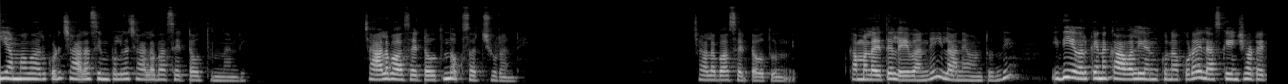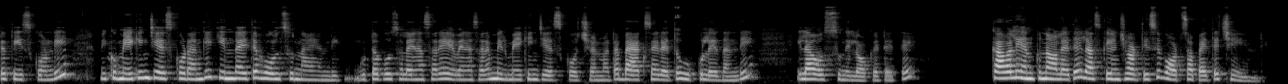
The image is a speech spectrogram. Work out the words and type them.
ఈ అమ్మవారు కూడా చాలా సింపుల్గా చాలా బాగా సెట్ అవుతుందండి. చాలా బాగా సెట్ అవుతుంది. ఒకసారి చూడండి. చాలా బాగా సెట్ అవుతుంది. కమ్మలు అయితే లేవండి. ఇలానే ఉంటుంది. ఇది ఎవరికైనా కావాలి అనుకున్నా కూడా ఇలా స్క్రీన్ షాట్ అయితే తీసుకోండి. మీకు మేకింగ్ చేసుకోవడానికి కింద అయితే హోల్స్ ఉన్నాయండి. గుట్టపూసలైనా సరే ఏవైనా సరే మీరు మేకింగ్ చేసుకోవచ్చు అనమాట బ్యాక్ సైడ్ అయితే హుక్కు లేదండి. ఇలా వస్తుంది లాకెట్ అయితే. కావాలి అనుకున్న వాళ్ళైతే ఇలా స్క్రీన్ షాట్ తీసి వాట్సాప్ అయితే చేయండి.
